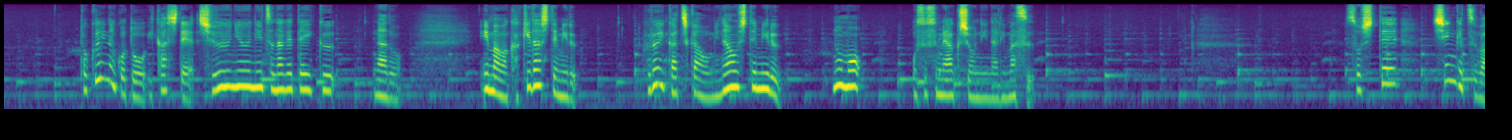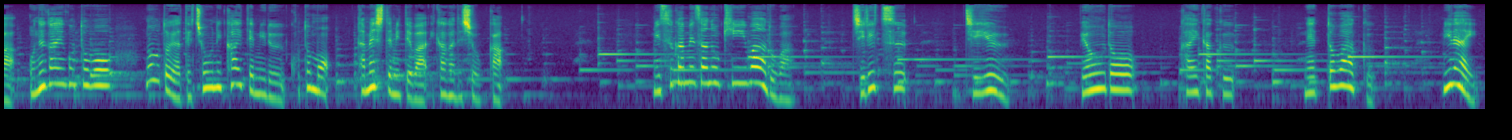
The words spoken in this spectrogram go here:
得意なことを生かして収入につなげていくなど今は書き出してみる。古い価値観を見直してみるのもおすすめアクションになります。そして新月はお願い事をノートや手帳に書いてみることも試してみてはいかがでしょうか。水亀座のキーワードは自立自由平等改革ネットワーク未来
